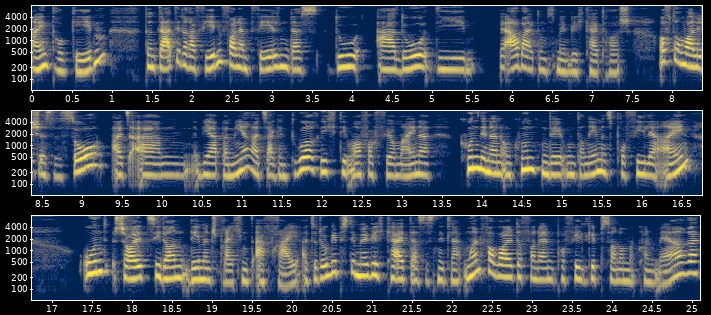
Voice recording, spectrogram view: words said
Eindruck geben, dann darf ich dir auf jeden Fall empfehlen, dass du da die Bearbeitungsmöglichkeit hast. Oft einmal ist es so, als ähm, wie bei mir als Agentur richte ich einfach für meine Kundinnen und Kunden die Unternehmensprofile ein und schalte sie dann dementsprechend auch frei. Also da gibt es die Möglichkeit, dass es nicht nur einen Verwalter von einem Profil gibt, sondern man kann mehrere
